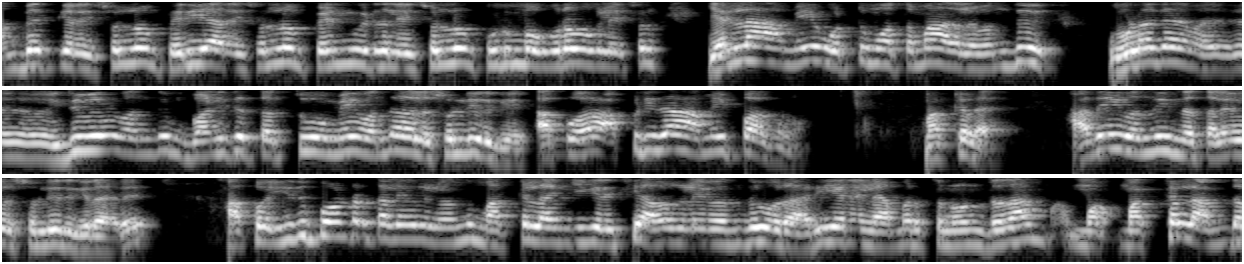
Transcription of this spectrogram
அம்பேத்கரை சொல்லும் பெரியாரை சொல்லும் பெண் விடுதலை சொல்லும் குடும்ப உறவுகளை சொல்லும் எல்லாமே ஒட்டுமொத்தமா அதுல வந்து உலக இதுவே வந்து மனித தத்துவமே வந்து அதுல சொல்லியிருக்கு. அப்போ அப்படிதான் அமைப்பாக்கணும் மக்களை. அதை வந்து இந்த தலைவர் சொல்லியிருக்கிறாரு. அப்போ இது போன்ற தலைவர்கள் வந்து மக்கள் அங்கீகரிச்சு அவர்களை வந்து ஒரு அரியணையில் அமர்த்தணுன்றதான் மக்கள் அந்த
